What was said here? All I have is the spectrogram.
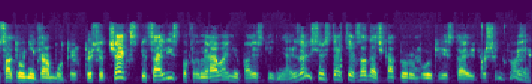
сотрудник работает. То есть это человек, специалист по формированию повестки дня. И в зависимости от тех задач, которые будут ей ставить в Вашингтоне,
